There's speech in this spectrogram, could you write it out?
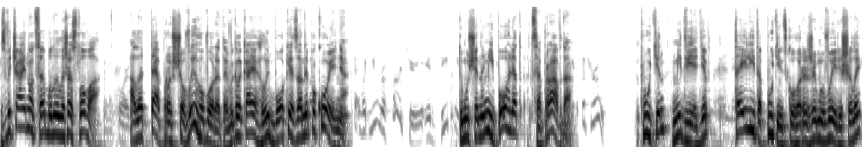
Звичайно, це були лише слова, але те, про що ви говорите, викликає глибоке занепокоєння, тому що, на мій погляд, це правда. Путін, Медведєв та еліта путінського режиму вирішили,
